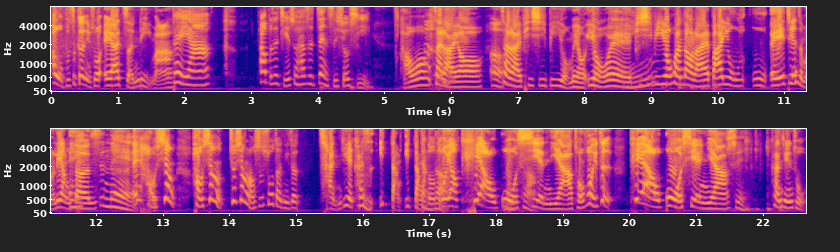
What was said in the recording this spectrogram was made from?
啊，我不是跟你说 AI 整理吗？对呀，它不是结束，它是暂时休息。好哦，再来哦，嗯、再来 PCB 有没有？有哎、欸欸、，PCB 又换到来八一五五，哎，今天怎么亮灯？欸、是呢，哎，好像好像就像老师说的，你的产业开始一档一档的都要跳过线压，重复一次，跳过线压，是看清楚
